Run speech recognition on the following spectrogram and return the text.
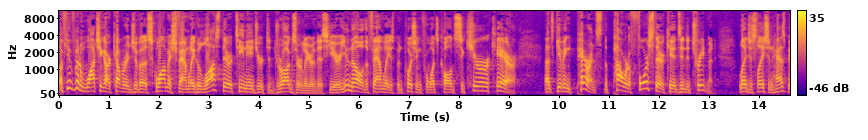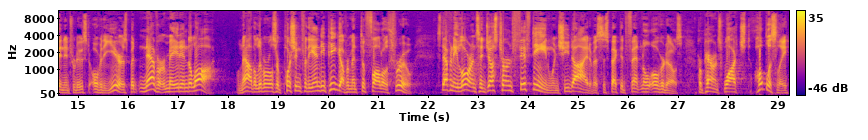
If you've been watching our coverage of a Squamish family who lost their teenager to drugs earlier this year, you know the family has been pushing for what's called secure care. That's giving parents the power to force their kids into treatment. Legislation has been introduced over the years, but never made into law. Well, now the Liberals are pushing for the NDP government to follow through. Stephanie Lawrence had just turned 15 when she died of a suspected fentanyl overdose. Her parents watched hopelessly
